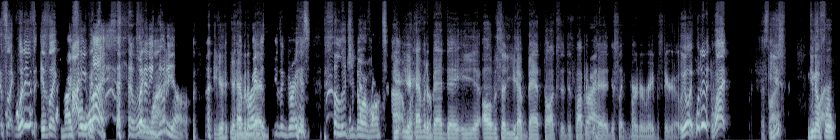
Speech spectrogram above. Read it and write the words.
it's like what is it's like Like I even- what? what like, did he why? do to y'all? you're you're The having a bad He's the greatest luchador of all you're, time. you're having a bad day. you, all of a sudden you have bad thoughts that just pop in Right. your head, just like murder Rey Mysterio. You're like, what did it? What? It's And like, you, you know, like- for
